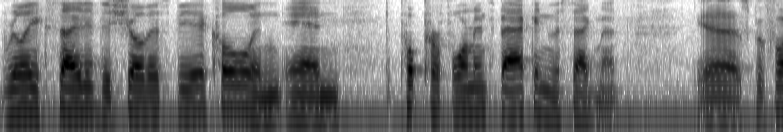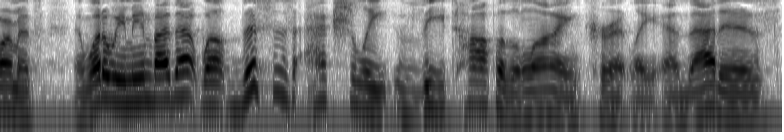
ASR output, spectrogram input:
really excited to show this vehicle and, and put performance back into the segment. Yes, performance. And what do we mean by that? Well, this is actually the top of the line currently, and that is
